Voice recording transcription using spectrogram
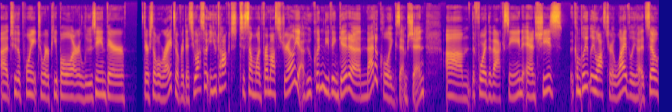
uh, to the point to where people are losing their their civil rights over this. You also you talked to someone from Australia who couldn't even get a medical exemption um, for the vaccine, and she's completely lost her livelihood. So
